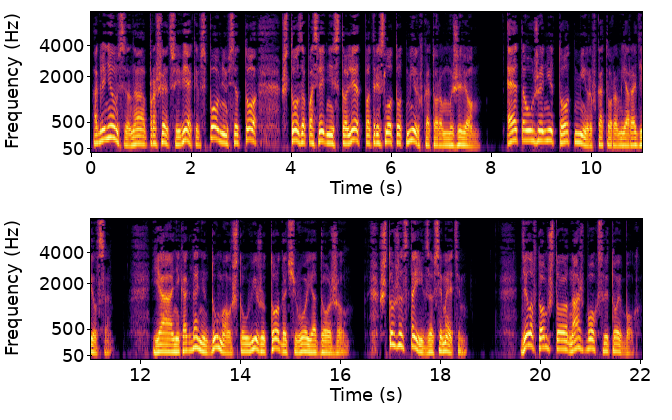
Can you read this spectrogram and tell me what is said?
Оглянемся на прошедший век и вспомним все то, что за последние сто лет потрясло тот мир, в котором мы живем. Это уже не тот мир, в котором я родился. Я никогда не думал, что увижу то, до чего я дожил. Что же стоит за всем этим? Дело в том, что наш Бог — святой Бог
